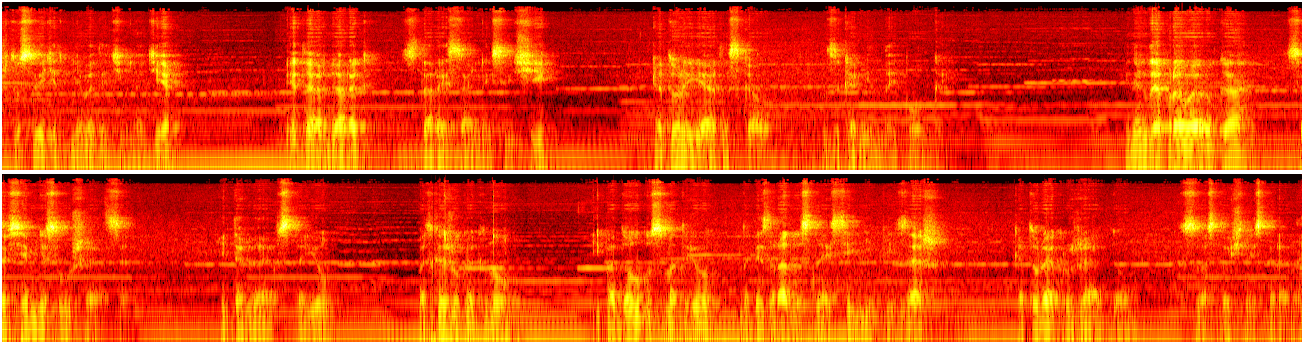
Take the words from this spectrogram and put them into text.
что светит мне в этой темноте, это огарок старой сальной свечи, который я отыскал за каминной полкой. Иногда правая рука совсем не слушается – и тогда я встаю, подхожу к окну и подолгу смотрю на безрадостный осенний пейзаж, который окружает дом с восточной стороны.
